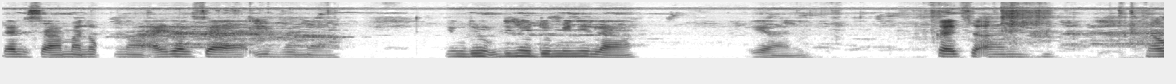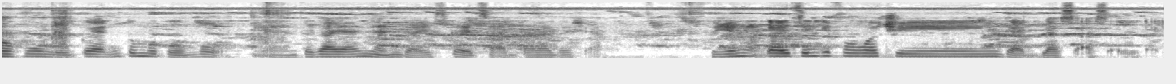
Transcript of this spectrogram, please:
dahil sa manok na, ay dahil sa ibon na, yung du- dinudumi nila, yan, kahit saan, nahuhulog, kaya tumutubo. Yan, kagaya niyan guys, kahit saan talaga siya. So yun guys, thank you for watching. God bless us all guys.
